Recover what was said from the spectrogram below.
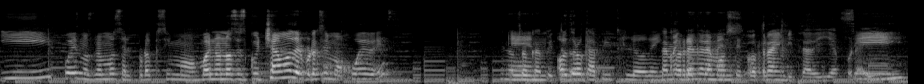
Y pues nos vemos el próximo, bueno, nos escuchamos el próximo jueves En otro en capítulo. otro capítulo de También tendremos otra invitadilla por Sí. ahí.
